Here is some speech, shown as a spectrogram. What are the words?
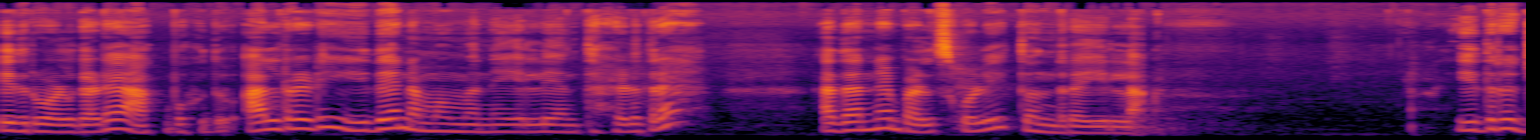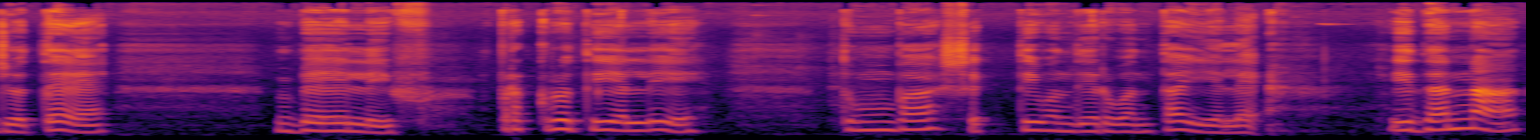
ಇದ್ರ ಒಳಗಡೆ ಹಾಕಬಹುದು. ಆಲ್ರೆಡಿ ಇದೆ ನಮ್ಮ ಮನೆಯಲ್ಲಿ ಅಂತ ಹೇಳಿದ್ರೆ ಅದನ್ನೇ ಬಳಸ್ಕೊಳ್ಳಿ, ತೊಂದರೆ ಇಲ್ಲ. ಇದರ ಜೊತೆ ಬೇ ಲೀಫ್. ಪ್ರಕೃತಿಯಲ್ಲಿ ತುಂಬ ಶಕ್ತಿ ಹೊಂದಿರುವಂಥ ಎಲೆ. ಇದನ್ನು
